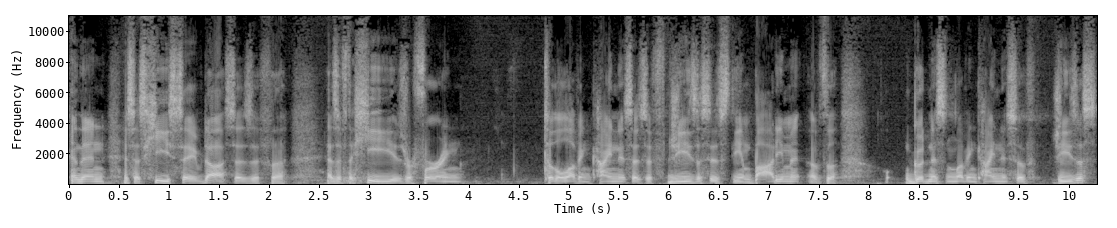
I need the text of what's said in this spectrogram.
And then it says, He saved us, as if, uh, as if the He is referring to the loving kindness, as if Jesus is the embodiment of the goodness and loving kindness of Jesus.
